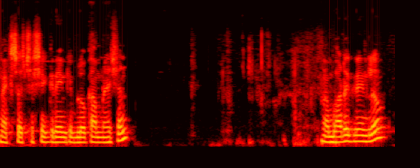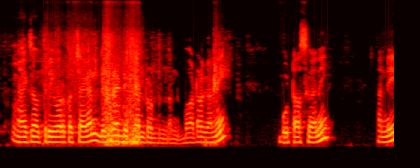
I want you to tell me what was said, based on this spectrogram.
నెక్స్ట్ వచ్చేసి గ్రీన్కి బ్లూ కాంబినేషన్. బార్డర్ గ్రీన్లో మ్యాక్సిమం త్రీ వరకు వచ్చాయి కానీ డిఫరెంట్ డిఫరెంట్ ఉంటుందండి. బార్డర్ కానీ బూటాస్ కానీ అన్నీ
